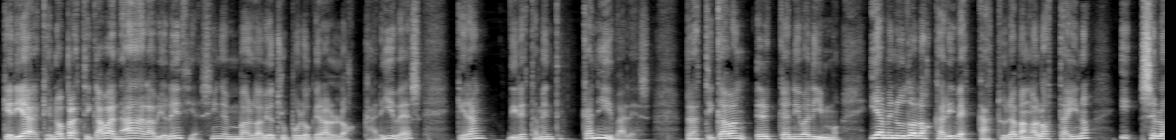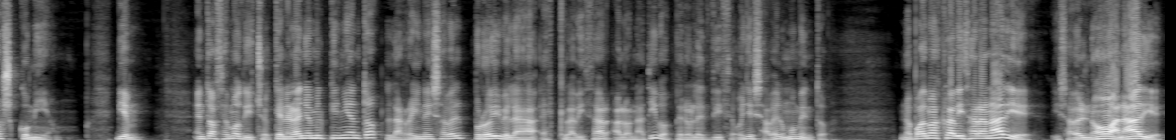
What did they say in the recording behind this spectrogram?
quería, que no practicaba nada la violencia. Sin embargo, había otro pueblo que eran los caribes, que eran directamente caníbales. Practicaban el canibalismo. Y a menudo los caribes capturaban a los taínos y se los comían. Bien, entonces hemos dicho que en el año 1500 la reina Isabel prohíbe la esclavizar a los nativos, pero les dice, oye Isabel, un momento, no podemos esclavizar a nadie. Isabel, no, a nadie.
